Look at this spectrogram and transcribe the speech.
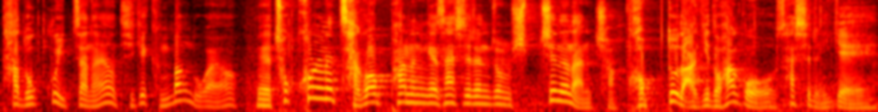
다 녹고 있잖아요. 되게 금방 녹아요. 예, 초콜릿 작업하는 게 사실은 좀 쉽지는 않죠. 겁도 나기도 하고 사실은 이게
